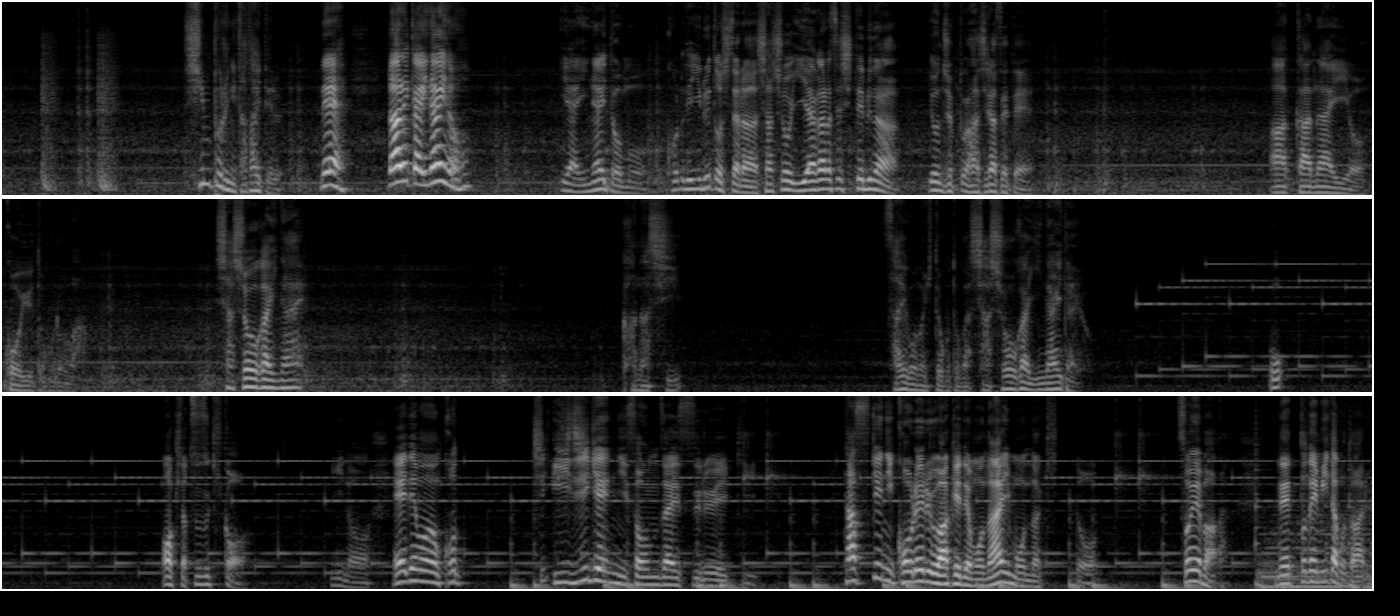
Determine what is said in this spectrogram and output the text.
シンプルに叩いてる。ねえ誰かいないの？いやいないと思う。これでいるとしたら車掌嫌がらせしてるな。40分走らせて。開かないよこういうところは。車掌がいない。悲しい。最後の一言が車掌がいないだよ。お。あ来た。続きか。いいな。えーでもこっち異次元に存在する駅。助けに来れるわけでもないもんなきっと。そういえばネットで見たことある。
